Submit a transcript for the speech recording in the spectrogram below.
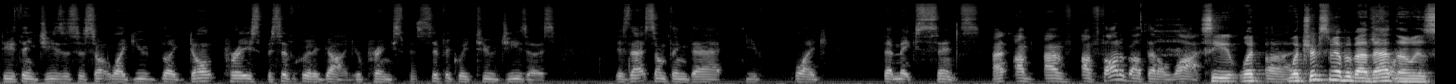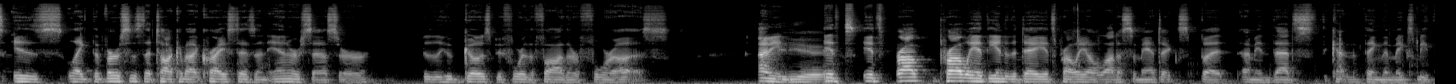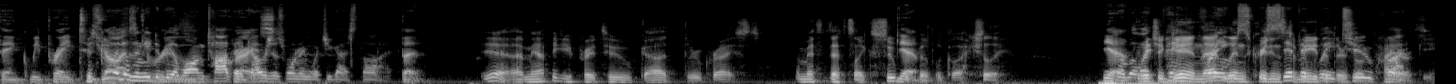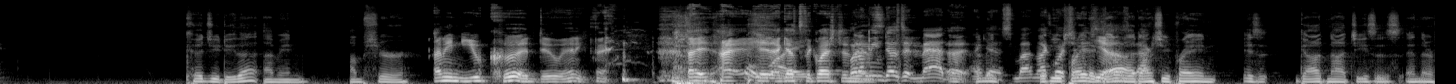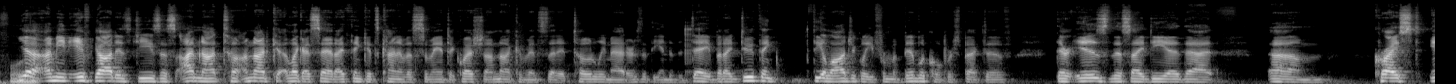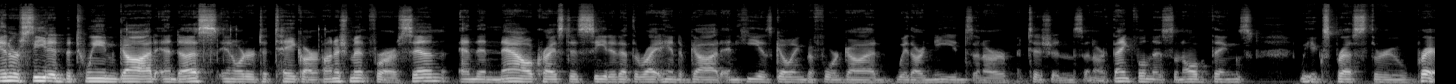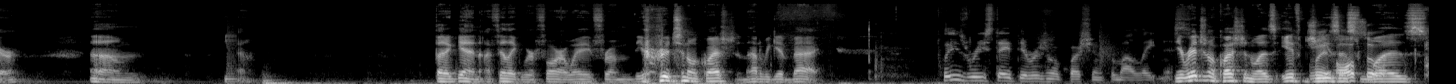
Do you think Jesus is something like you like? Don't pray specifically to God. You're praying specifically to Jesus is that something that you like that makes sense I, I've, I've i've thought about that a lot See what Uh, what trips me up about that though is is like the verses that talk about Christ as an intercessor who goes before the Father for us. I mean, Yeah. it's it's prob- probably at the end of the day, it's probably a lot of semantics, but I mean that's the kind of thing that makes me think we pray to this God. really doesn't need to be a long topic i was just wondering what you guys thought but Yeah, I mean, I think you pray to God through Christ. I mean, that's like super Yeah. biblical, actually. yeah, No, but, like, Which again, that lends credence to me specifically that there's a hierarchy. Could you do that? I mean, I'm sure. I mean you could do anything. I I, I guess the question but is i mean does it matter uh, i, I mean, guess my, my if you question pray to is Yeah. God, it aren't you praying? Is it God not Jesus, and therefore? Yeah, I mean, if God is Jesus, I'm not. To, I'm not. Like I said, I think it's kind of a semantic question. I'm not convinced that it totally matters at the end of the day. But I do think theologically, from a biblical perspective, there is this idea that um, Christ interceded between God and us in order to take our punishment for our sin, and then now Christ is seated at the right hand of God, and He is going before God with our needs and our petitions and our thankfulness and all the things we express through prayer. Um, yeah. But again, I feel like we're far away from the original question. How do we get back? please restate the original question for my lateness The original question was if Jesus also- was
